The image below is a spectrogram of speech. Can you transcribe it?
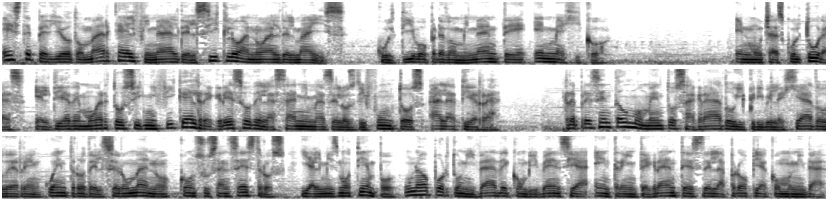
Este periodo marca el final del ciclo anual del maíz, cultivo predominante en México. En muchas culturas, el Día de Muertos significa el regreso de las ánimas de los difuntos a la tierra. Representa un momento sagrado y privilegiado de reencuentro del ser humano con sus ancestros y al mismo tiempo una oportunidad de convivencia entre integrantes de la propia comunidad.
